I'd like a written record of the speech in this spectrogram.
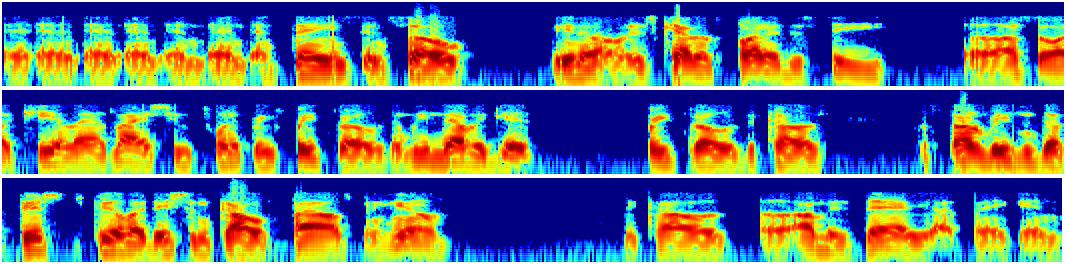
and and and and, and, and things. And so, you know, it's kind of funny to see. Uh, I saw a kid last night shoot 23 free throws, and we never get free throws because for some reason the officials feel like they shouldn't call fouls for him because uh, I'm his daddy, I think, and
